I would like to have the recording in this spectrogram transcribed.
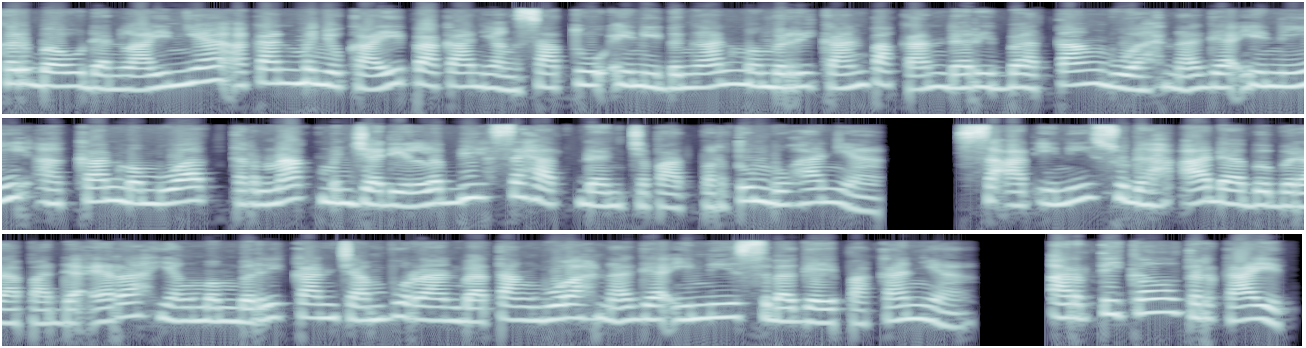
kerbau dan lainnya akan menyukai pakan yang satu ini dengan memberikan pakan dari batang buah naga ini akan membuat ternak menjadi lebih sehat dan cepat pertumbuhannya. Saat ini sudah ada beberapa daerah yang memberikan campuran batang buah naga ini sebagai pakannya. Artikel terkait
